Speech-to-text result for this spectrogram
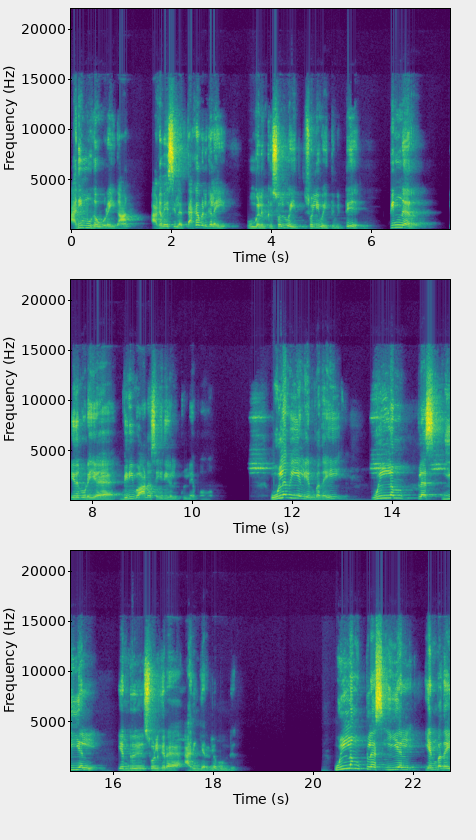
அறிமுக உரைதான். ஆகவே சில தகவல்களை உங்களுக்கு சொல்வை சொல்லி வைத்துவிட்டு பின்னர் இதனுடைய விரிவான செய்திகளுக்குள்ளே போவோம். உளவியல் என்பதை உள்ளம் பிளஸ் இயல் என்று சொல்கிற அறிஞர்களும் உண்டு. உள்ளம் பிளஸ் இயல் என்பதை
